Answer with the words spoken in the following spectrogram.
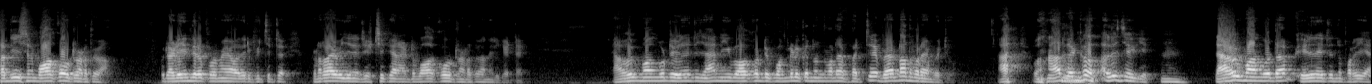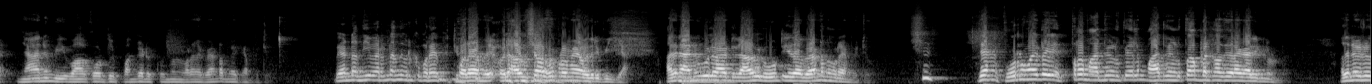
സതീശൻ വാക്കൗട്ട് നടത്തുക. ഒരു അടിയന്തര പ്രമേയം അവതരിപ്പിച്ചിട്ട് പിണറായി വിജയനെ രക്ഷിക്കാനായിട്ട് വാക്കൗട്ട് നടത്തുക എന്നിരിക്കട്ടെ. രാഹുൽ മാങ്കൂട്ട് എഴുന്നേറ്റ് ഞാൻ ഈ വാക്കൗട്ടിൽ പങ്കെടുക്കുന്നെന്ന് പറഞ്ഞാൽ പറ്റേ വേണ്ടെന്ന് പറയാൻ പറ്റുമോ? ആ ആ രംഗം ആലോചിച്ച് നോക്കി രാഹുൽ മാങ്കൂട്ടം എഴുന്നേറ്റെന്ന് പറയുക ഞാനും ഈ വാക്കൗട്ടിൽ പങ്കെടുക്കുന്നു എന്ന് പറഞ്ഞാൽ വേണ്ടെന്ന് വയ്ക്കാൻ പറ്റുമോ? വേണ്ട നീ വരണ്ടെന്ന് ഇവർക്ക് പറയാൻ പറ്റും പറയാൻ പറ്റും ഒരു അവിശ്വാസ പ്രമേയം അവതരിപ്പിക്കുക. അതിനനുകൂലമായിട്ട് രാഹുൽ വോട്ട് ചെയ്താൽ വേണ്ടെന്ന് പറയാൻ പറ്റും ഞാൻ പൂർണമായിട്ട് എത്ര മാറ്റി നിർത്തിയാലും മാറ്റി നിർത്താൻ പറ്റാത്ത ചില കാര്യങ്ങളുണ്ട്. അതിനൊരു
